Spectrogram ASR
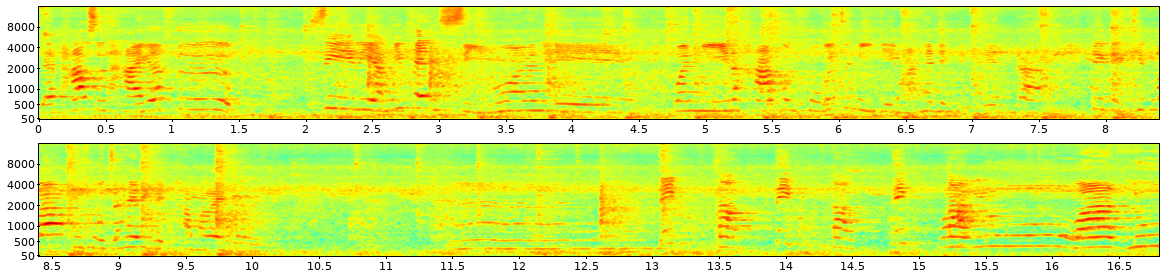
และภาพสุดท้ายก็คือ สี่เหลี่ยมที่เป็นสีม่วงนั่นเอง วันนี้นะคะคุณครูก็จะมีเกมมาให้เด็กๆเล่นกัน เด็กๆคิดว่าคุณครูจะให้เด็กๆทำอะไรเอ่ย อืม วาดรู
